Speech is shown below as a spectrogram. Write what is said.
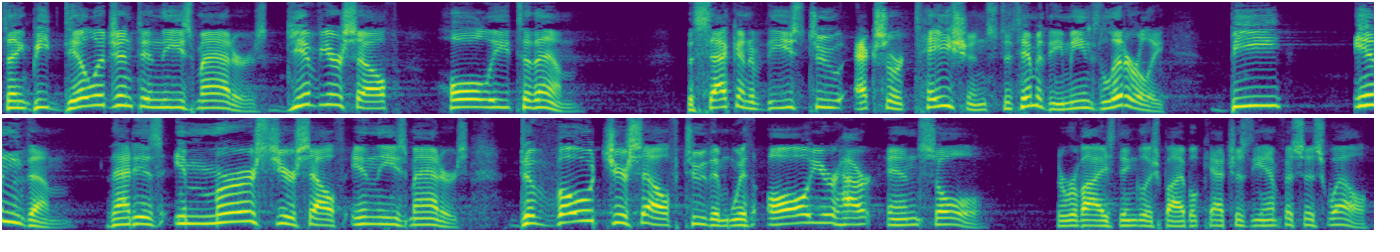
saying, Be diligent in these matters, give yourself wholly to them. The second of these two exhortations to Timothy means literally, be in them. That is, immerse yourself in these matters. Devote yourself to them with all your heart and soul. The Revised English Bible catches the emphasis well.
